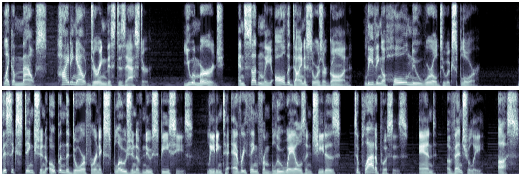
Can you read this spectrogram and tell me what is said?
like a mouse, hiding out during this disaster. You emerge, and suddenly all the dinosaurs are gone, leaving a whole new world to explore. This extinction opened the door for an explosion of new species, leading to everything from blue whales and cheetahs to platypuses, and, eventually, us.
